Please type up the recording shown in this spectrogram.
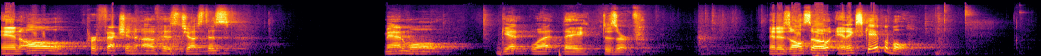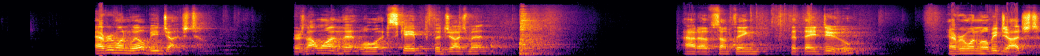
In all perfection of his justice, man will get what they deserve. It is also inescapable. Everyone will be judged. There's not one that will escape the judgment out of something that they do. Everyone will be judged.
